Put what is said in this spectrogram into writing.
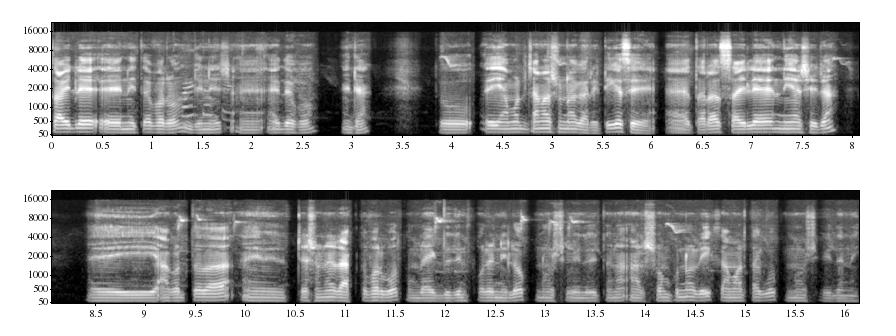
চাইলে নিতে পারো জিনিস এই দেখো এটা। তো এই আমার জানাশোনা গাড়ি, ঠিক আছে? তারা চাইলে নিয়ে সেটা এই আগরতলা স্টেশনে রাখতে পারব, তোমরা এক দুদিন পরে নিলেও কোনো অসুবিধা হইতো না। আর সম্পূর্ণ রিক্স আমার থাকব, কোনো অসুবিধা নেই।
